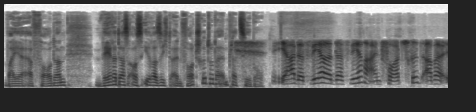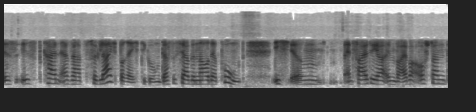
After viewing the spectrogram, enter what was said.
Weihe erfordern. Wäre das aus Ihrer Sicht ein Fortschritt oder ein Placebo? Ja, das wäre, das wäre ein Fortschritt, aber es ist kein Ersatz für Gleichberechtigung. Das ist ja genau der Punkt. Ich ähm, entfalte ja im Weiberaufstand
